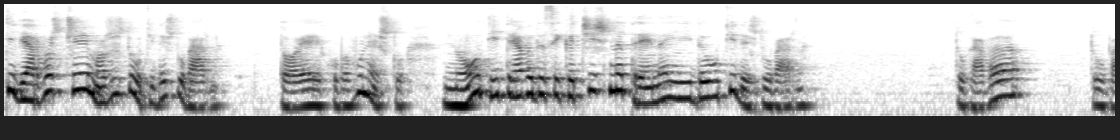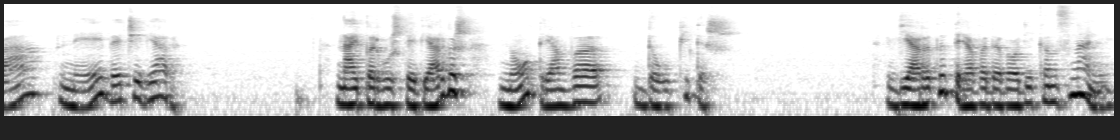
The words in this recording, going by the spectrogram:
Ти вярваш, че можеш да отидеш до Варна. То е хубаво нещо, но ти трябва да се качиш на трена и да отидеш до Варна. Тогава това не е вече вяра. Най-първо ще вярваш, но трябва да опиташ. Вярата трябва да води към знание,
